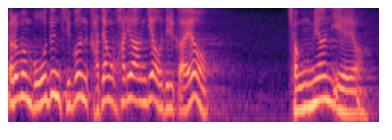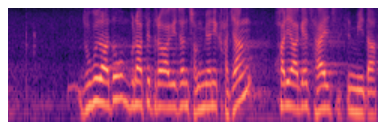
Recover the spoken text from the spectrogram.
여러분, 모든 집은 가장 화려한 게 어딜까요? 정면이에요. 누구라도 문 앞에 들어가기 전 정면이 가장 화려하게 잘 짓습니다.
